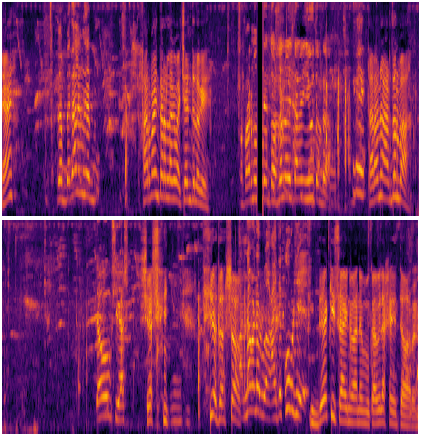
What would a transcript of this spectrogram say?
হ্যাঁ হারবাইন তার লাগে বাচ্চা নিতে লাগে দর্শন হয়েছে তাহলে ইউথ তারা নো আটজন বা দেখি চাইন মানে মোকাবিলা খেয়ে দিতে পারেন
